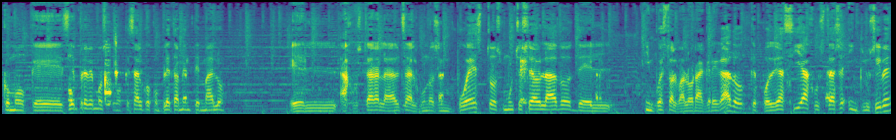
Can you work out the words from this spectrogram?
como que siempre vemos como que es algo completamente malo, el ajustar a la alza algunos impuestos? Mucho se ha hablado del impuesto al valor agregado, que podría así ajustarse inclusive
